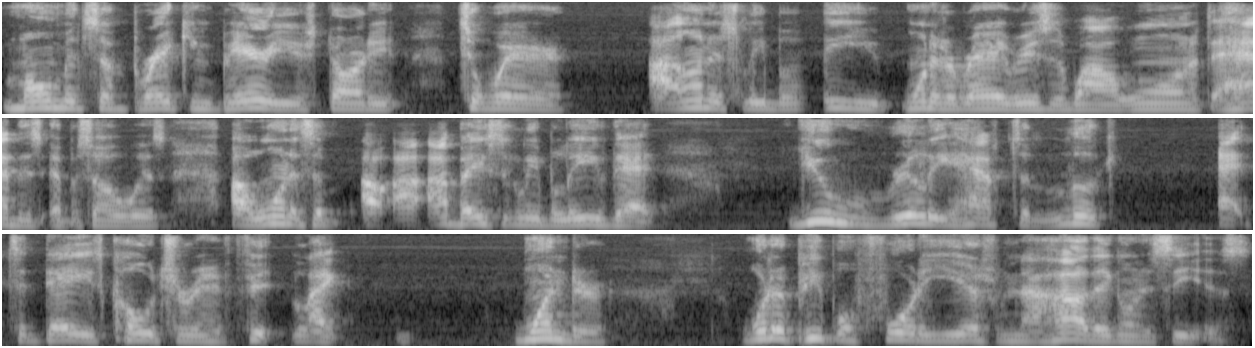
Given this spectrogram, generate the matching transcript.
moments of breaking barriers started to where I honestly believe one of the rare reasons why I wanted to have this episode was I wanted to I, I basically believe that you really have to look at today's culture and fit like wonder what are people 40 years from now how are they going to see us?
